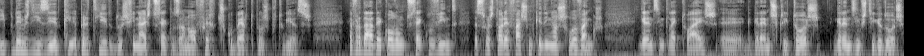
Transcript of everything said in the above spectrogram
e podemos dizer que, a partir dos finais do século XIX, foi redescoberto pelos portugueses. A verdade é que, ao longo do século XX, a sua história faz um bocadinho aos solavancos. Grandes intelectuais, eh, grandes escritores, grandes investigadores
